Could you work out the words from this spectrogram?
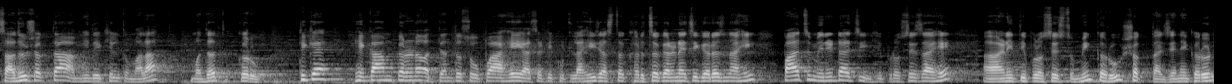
साधू शकता. आम्ही देखील तुम्हाला मदत करू. ठीक आहे? हे काम करणं अत्यंत सोपं आहे. यासाठी कुठलाही जास्त खर्च करण्याची गरज नाही. पाच मिनिटाची ही प्रोसेस आहे आणि ती प्रोसेस तुम्ही करू शकता. जेणेकरून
